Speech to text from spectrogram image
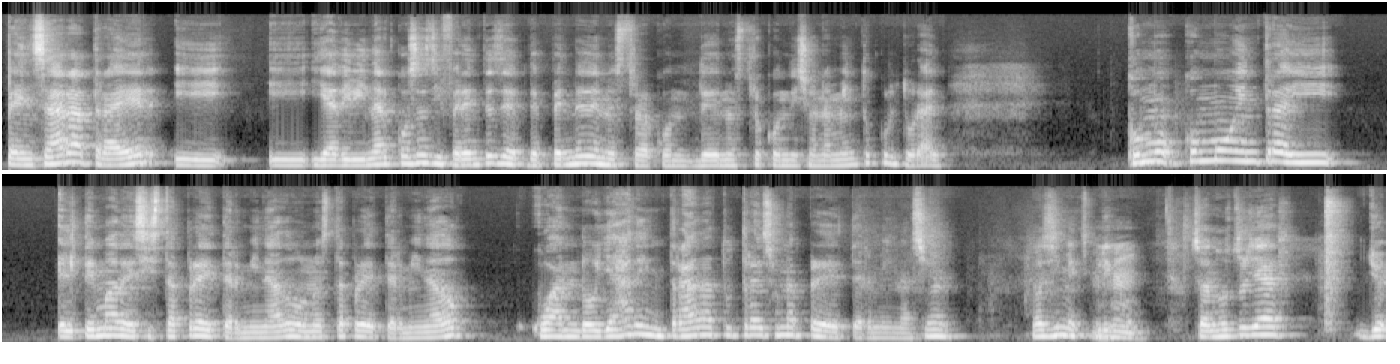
pensar, atraer y, y, adivinar cosas diferentes depende de nuestro, de nuestro condicionamiento cultural. ¿Cómo, ¿Cómo entra ahí el tema de si está predeterminado o no está predeterminado cuando ya de entrada tú traes una predeterminación? No sé si me explico. O sea, nosotros ya, yo,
